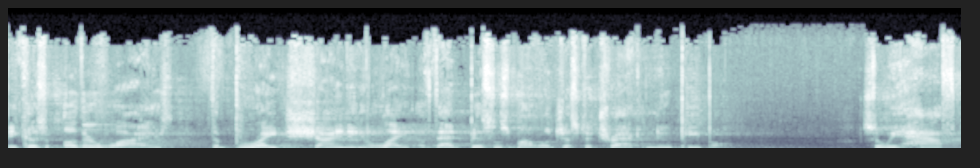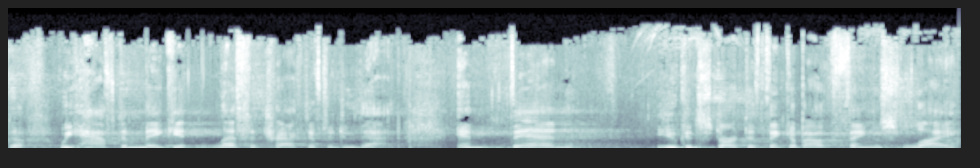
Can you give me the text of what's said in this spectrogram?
Because otherwise, the bright, shining light of that business model will just attract new people. So we have to, we have to make it less attractive to do that. And then you can start to think about things like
